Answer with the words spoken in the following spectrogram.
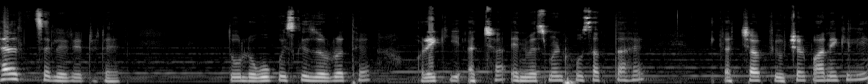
हेल्थ से रिलेटेड है तो लोगों को इसकी ज़रूरत है और एक ये अच्छा इन्वेस्टमेंट हो सकता है, एक अच्छा फ्यूचर पाने के लिए।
